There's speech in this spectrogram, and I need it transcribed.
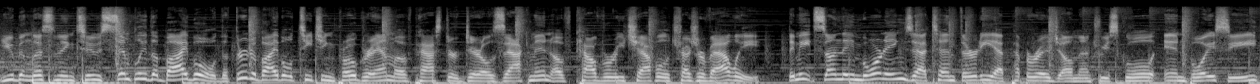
You've been listening to Simply the Bible, the Through the Bible teaching program of Pastor Daryl Zachman of Calvary Chapel, Treasure Valley. They meet Sunday mornings at 10:30 at Pepperidge Elementary School in Boise.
